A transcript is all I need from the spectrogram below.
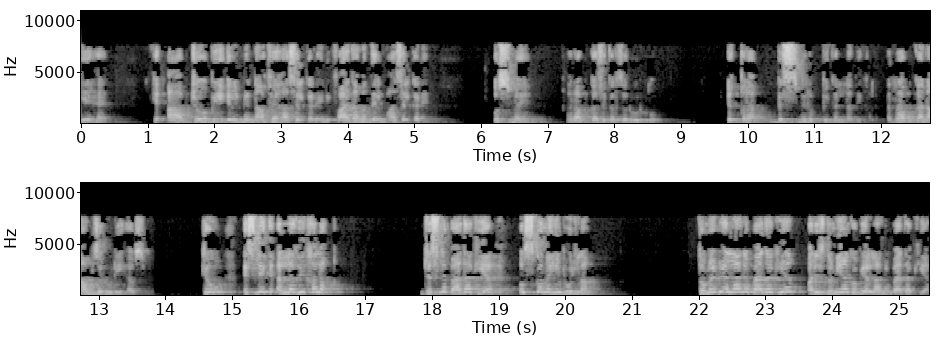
یہ ہے کہ آپ جو بھی علم نافع حاصل کریں یعنی فائدہ مند علم حاصل کریں، اس میں رب کا ذکر ضرور ہو۔ اقرا بسم ربک اللہ خلق۔ رب کا نام ضروری ہے اس میں۔ کیوں؟ اس لیے کہ اللہ بھی خلق۔ جس نے پیدا کیا ہے، اس کو نہیں بھولنا۔ تمہیں بھی اللہ نے پیدا کیا اور اس دنیا کو بھی اللہ نے پیدا کیا۔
